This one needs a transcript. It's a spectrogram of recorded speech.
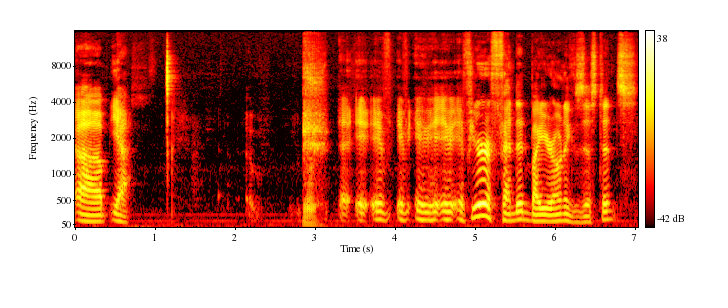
uh, yeah. If, if, if, if you're offended by your own existence,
